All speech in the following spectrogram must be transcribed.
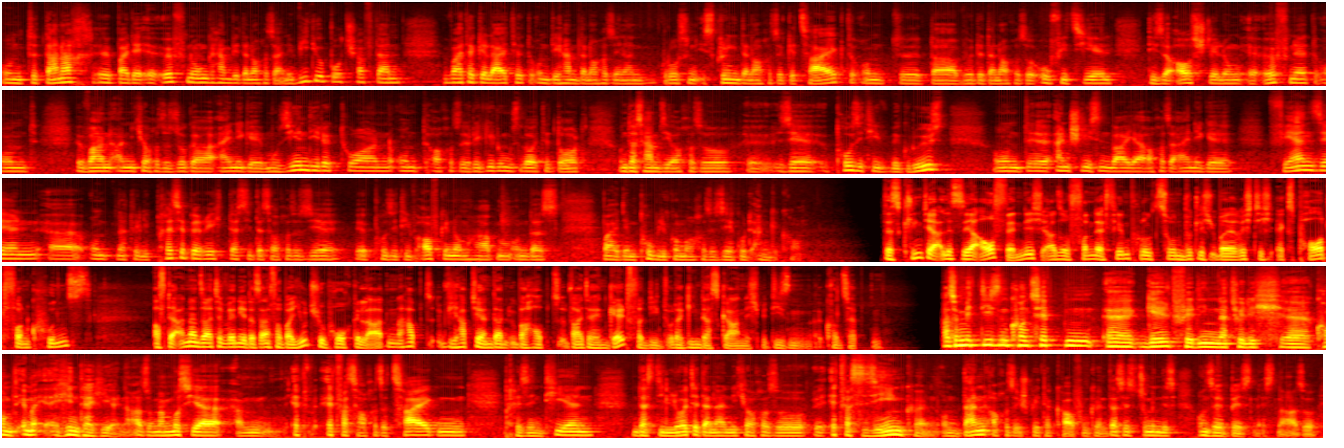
Und danach äh, bei der Eröffnung haben wir dann auch so eine Videobotschaft dann weitergeleitet und die haben dann auch so in einem großen Screen dann auch so gezeigt und äh, da wurde dann auch so offiziell diese Ausstellung eröffnet und waren eigentlich auch so sogar einige Museendirektoren und auch so Regierungsleute dort und das haben sie auch so äh, sehr positiv begrüßt. Und anschließend war ja auch also einige Fernsehen äh, und natürlich Pressebericht, dass sie das auch also sehr äh, positiv aufgenommen haben und das bei dem Publikum auch also sehr gut angekommen. Das klingt ja alles sehr aufwendig, also von der Filmproduktion wirklich über richtig Export von Kunst. Auf der anderen Seite, wenn ihr das einfach bei YouTube hochgeladen habt, wie habt ihr denn dann überhaupt weiterhin Geld verdient oder ging das gar nicht mit diesen Konzepten? Also mit diesen Konzepten äh, Geld verdienen natürlich äh, kommt immer hinterher. Ne? Also man muss ja ähm, et etwas auch also zeigen, präsentieren, dass die Leute dann eigentlich auch so etwas sehen können und dann auch also später kaufen können. Das ist zumindest unser Business. Ne? Also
